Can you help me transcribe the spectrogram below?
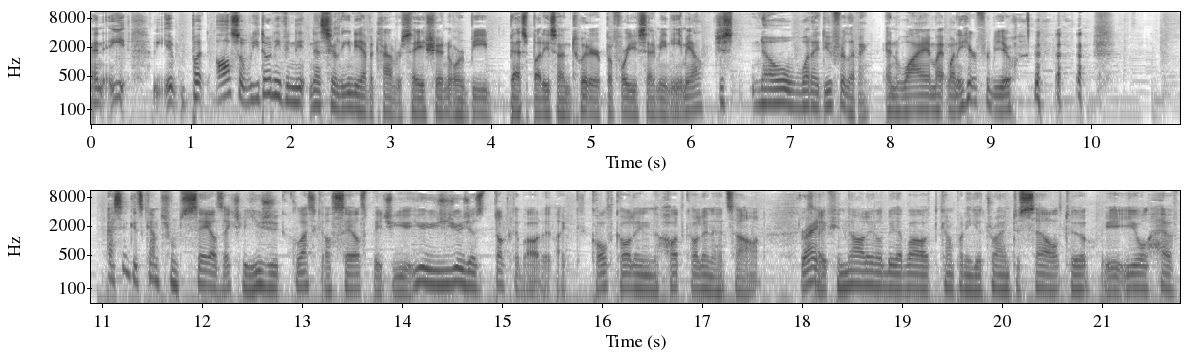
and but also we don't even necessarily need to have a conversation or be best buddies on Twitter before you send me an email. Just know what I do for a living and why I might want to hear from you. I think it comes from sales. Actually, usually classical sales pitch. You you you just talked about it, like cold calling, hot calling, and so on. Right. So if you know a little bit about company you're trying to sell to, you'll have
